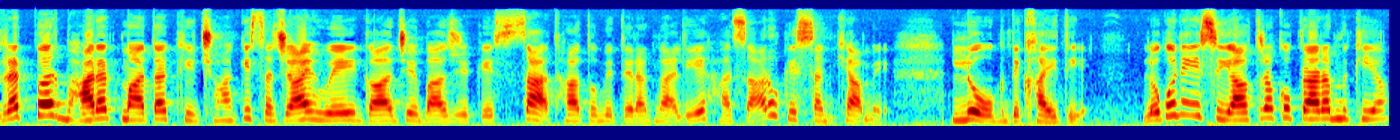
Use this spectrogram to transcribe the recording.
रथ पर भारत माता की झांकी सजाए हुए गाजे बाजे के साथ हाथों में तिरंगा लिए हज़ारों की संख्या में लोग दिखाई दिए। लोगों ने इस यात्रा को प्रारंभ किया।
